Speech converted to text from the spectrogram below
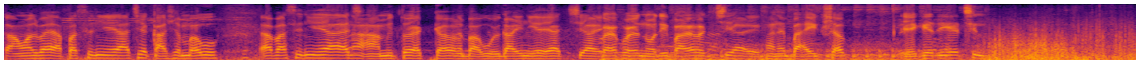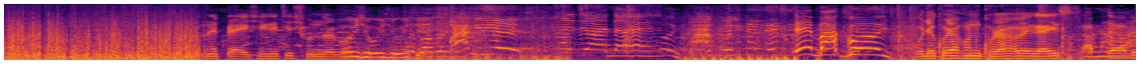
কামাল ভাই আপাসে নিয়ে আছে কাশেম বাবু আপাসে নিয়ে আছে আমি তো একটা বাবুর গাড়ি নিয়ে যাচ্ছি আর করে নদী পার হচ্ছি আর এখানে বাইক সব রেখে দিয়েছি। মানে প্রায় এসে গেছি সুন্দরবন। এ বাঘ কই? ওরে করে এখন ঘোরা হবে গাইস ভাবতে হবে।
